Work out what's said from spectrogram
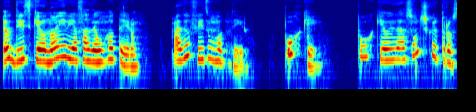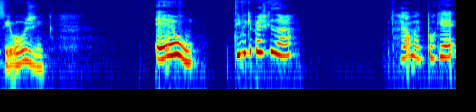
eu disse que eu não iria fazer um roteiro, mas eu fiz um roteiro. Por quê? Porque os assuntos que eu trouxe hoje eu tive que pesquisar. Realmente, porque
